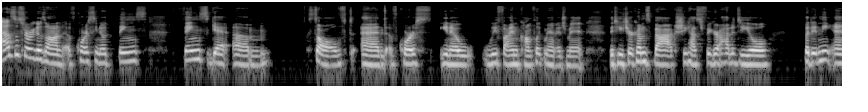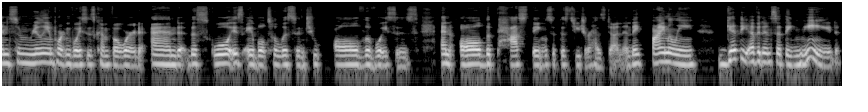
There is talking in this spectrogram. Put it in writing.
as the story goes on, of course, you know, things things get um solved and of course you know we find conflict management the teacher comes back she has to figure out how to deal but in the end some really important voices come forward and the school is able to listen to all the voices and all the past things that this teacher has done and they finally get the evidence that they need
